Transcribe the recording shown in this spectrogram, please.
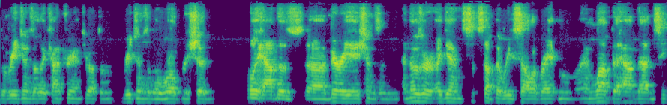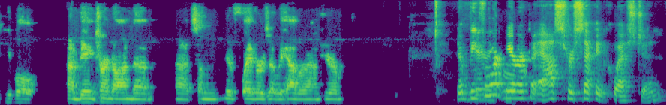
the regions of the country and throughout the regions of the world we should really have those uh, variations and, and those are again stuff that we celebrate and, and love to have that and see people um, being turned on to uh, some new flavors that we have around here Now, before Erica asks her second question,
